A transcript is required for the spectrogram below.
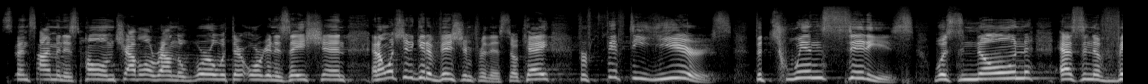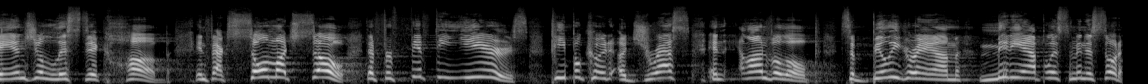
spend time in his home, travel around the world with their organization. And I want you to get a vision for this, okay? For 50 50 years, the Twin Cities was known as an evangelistic hub. In fact, so much so that for 50 years, people could address an envelope to Billy Graham, Minneapolis, Minnesota.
